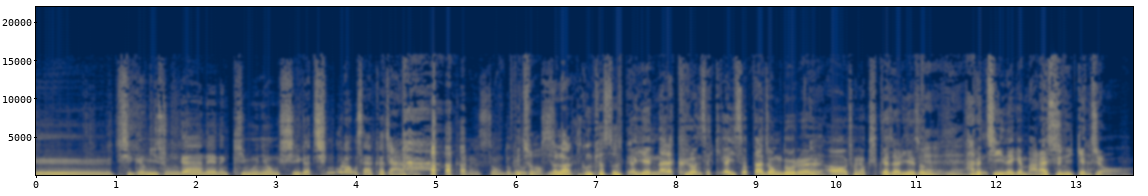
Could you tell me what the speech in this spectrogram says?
그, 지금 이 순간에는 김은영 씨가 친구라고 생각하지 않은 가능성도 매우. 높습니다. 연락 끊겼을 그러니까 옛날에 그런 새끼가 있었다 정도를, 네. 어, 저녁 식사 자리에서 예, 예. 다른 지인에게 말할 수는 있겠죠.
